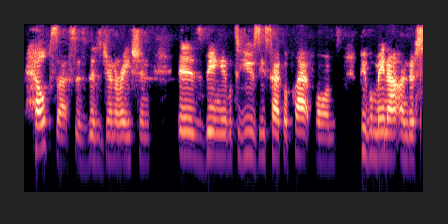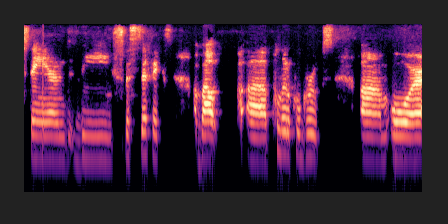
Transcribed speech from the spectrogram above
helps us as this generation is being able to use these type of platforms people may not understand the specifics about uh, political groups um, or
